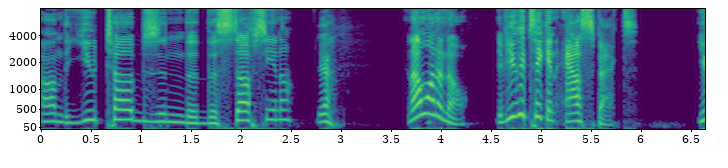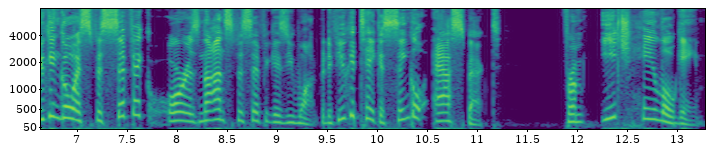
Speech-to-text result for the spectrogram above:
on the YouTubes and the the stuffs, you know. Yeah. And I want to know if you could take an aspect. You can go as specific or as non-specific as you want, but if you could take a single aspect from each Halo game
